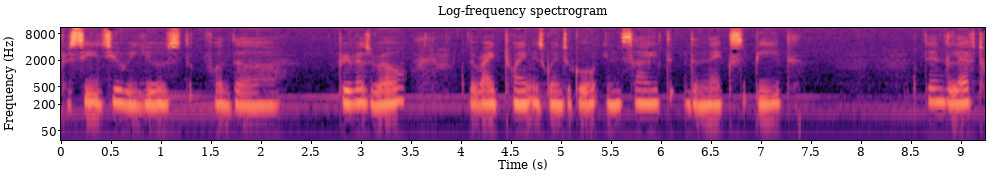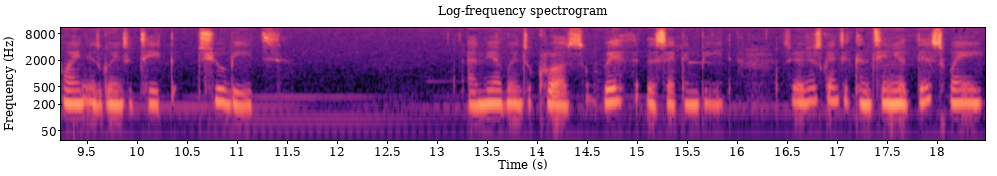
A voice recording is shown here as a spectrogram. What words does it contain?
procedure we used for the previous row the right twine is going to go inside the next bead. Then the left twine is going to take two beads. And we are going to cross with the second bead. So you're just going to continue this way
